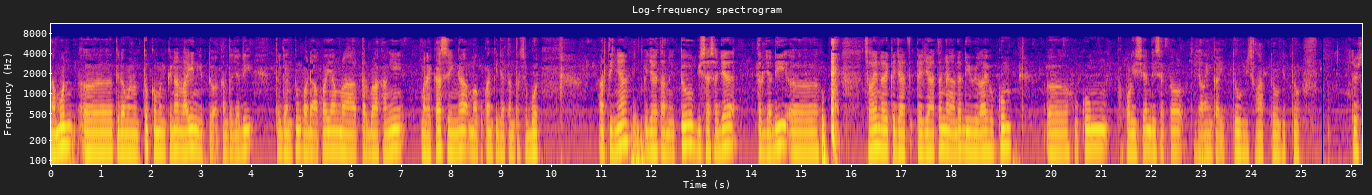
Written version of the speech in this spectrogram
namun e, tidak menutup kemungkinan lain gitu akan terjadi tergantung pada apa yang melatar belakangi mereka sehingga melakukan kejahatan tersebut artinya kejahatan itu bisa saja terjadi e, selain dari kejahat, kejahatan yang ada di wilayah hukum e, hukum kepolisian di sektor Cicalengka itu misalnya tuh gitu. Terus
